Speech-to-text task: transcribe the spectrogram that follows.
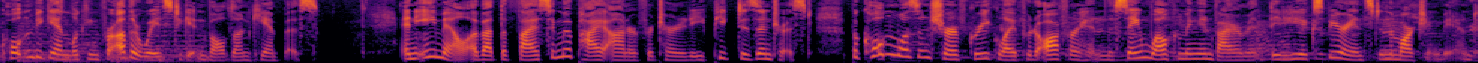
Colton began looking for other ways to get involved on campus. An email about the Phi Sigma Pi honor fraternity piqued his interest, but Colton wasn't sure if Greek life would offer him the same welcoming environment that he experienced in the marching band.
